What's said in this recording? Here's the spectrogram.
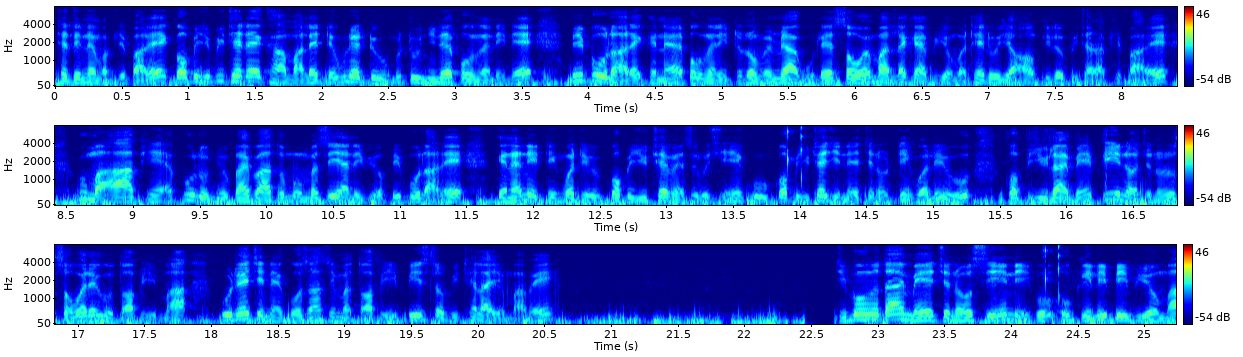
ထည့်သွင်းနိုင်မှာဖြစ်ပါတယ် copy UV ထည့်တဲ့အခါမှာလည်းတူနဲ့တူမတူညီတဲ့ပုံစံတွေနဲ့ပေးပို့လာတဲ့ connect ပုံစံတွေတော်တော်များများကိုလည်း software မှာလက်ခံပြီးတော့မှထည့်လို့ရအောင်ပြုလုပ်ပေးထားတာဖြစ်ပါတယ်ဥပမာအားဖြင့်အခုလိုမျိုး Viber သုံးဖို့ message ကနေပြီးတော့ပေးပို့လာတဲ့ကဏ္ဍနေတင်ခွက်တွေကို copy ယူထည့်မယ်ဆိုလို့ရှိရင်ကို copy ယူထည့်ခြင်းနဲ့ကျွန်တော်တင်ခွက်လေးကို copy ယူလိုက်မယ်ပြီးရင်တော့ကျွန်တော်တို့ software တွေကိုသွားပြီးမှကိုထည့်ခြင်းနဲ့ကိုစားစင်းမှာသွားပြီး paste လုပ်ပြီးထည့်လိုက်ရုံပါပဲဒီပုံစံတိုင်းပဲကျွန်တော်စီးရင်တွေကို okay လေးပေးပြီးတော့မှ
